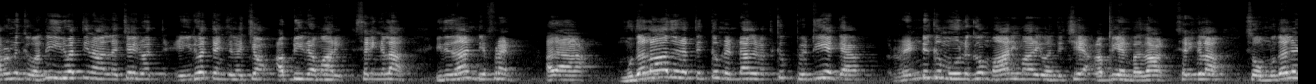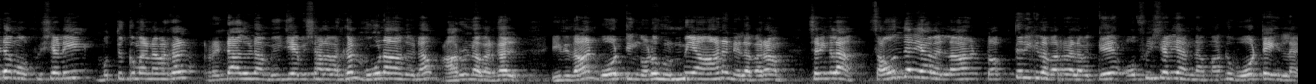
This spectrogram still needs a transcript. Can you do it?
அருணுக்கு வந்து இருபத்தி நாலு லட்சம் இருபத்தி இருபத்தஞ்சு லட்சம் அப்படின்ற மாதிரி. சரிங்களா? இதுதான் டிஃப்ரெண்ட் அத முதலாவது இடத்துக்கும் ரெண்டாவது இடத்துக்கும் பெரிய கேப் ரெண்டுக்கும் மூணுக்கும் மாறி மாறி வந்துச்சு அப்படி என்பதுதான். சரிங்களா? ஸோ முதலிடம் ஒபிஷியலி முத்துக்குமரன் அவர்கள் ரெண்டாவது இடம் விஜய் விஷால் அவர்கள் மூணாவது இடம் அருண் அவர்கள். இதுதான் ஓட்டிங்கோட உண்மையான நிலவரம். சரிங்களா? சௌந்தர்யாவெல்லாம் டாப் த்ரீக்கில் வர்ற அளவுக்கு ஒபிஷியலி அந்த அம்மாக்கு ஓட்டே இல்லை.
